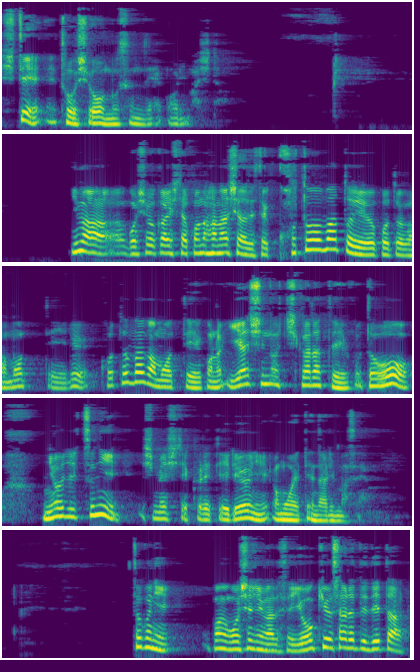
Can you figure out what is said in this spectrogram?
して、当初を結んでおりました。今ご紹介したこの話はですね、言葉ということが持っている、言葉が持っているこの癒しの力ということを如実に示してくれているように思えてなりません。特にこのご主人はですね、要求されて出た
